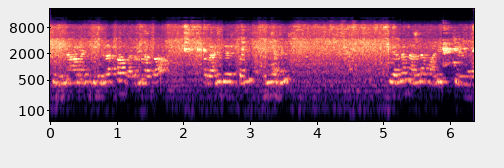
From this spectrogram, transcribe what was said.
ஒரு நாலஞ்சு மிளகாய் வரமிளகா ஒரு அஞ்சு பல் மூணு இதெல்லாம் நல்லா வணக்கிடுங்க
